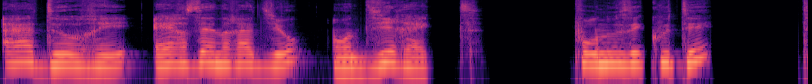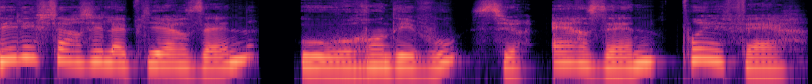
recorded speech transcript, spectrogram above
adorer Erzen Radio en direct. Pour nous écouter, téléchargez l'appli Erzen ou rendez-vous sur erzen.fr.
